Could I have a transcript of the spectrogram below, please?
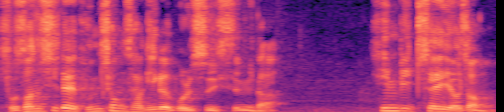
조선시대 군청 사기를 볼 수 있습니다. 흰빛의 여정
